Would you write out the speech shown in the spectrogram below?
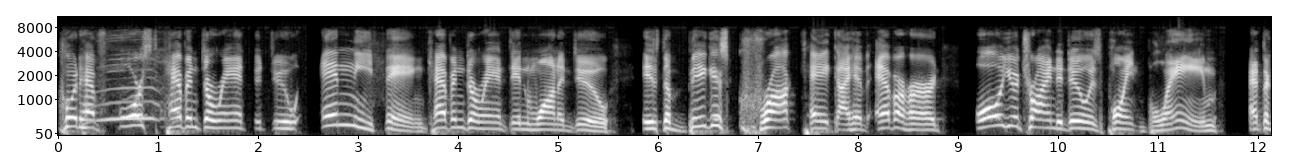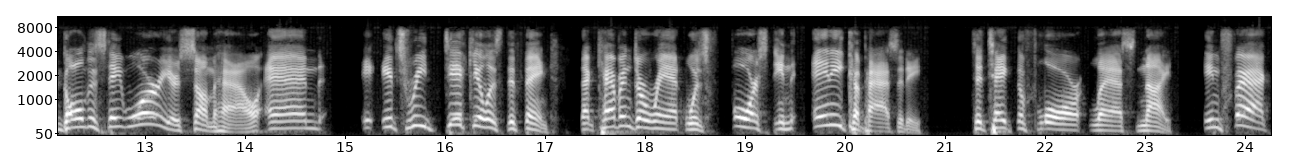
could have forced Kevin Durant to do anything Kevin Durant didn't want to do. Is the biggest crock take I have ever heard. All you're trying to do is point blame at the Golden State Warriors somehow. And it's ridiculous to think that Kevin Durant was forced in any capacity to take the floor last night. In fact,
